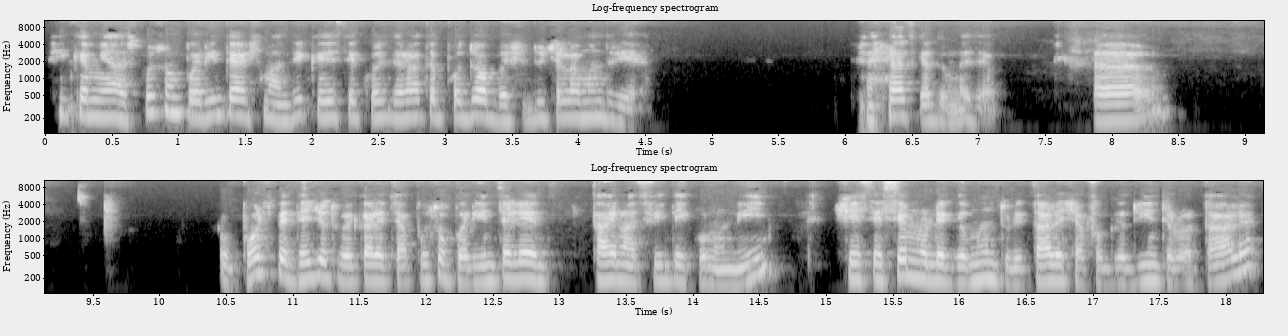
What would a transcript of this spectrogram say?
Fiindcă mi-a spus un părinte arhimandrit că este considerată podobă și duce la mândrie. Ferească Dumnezeu. Uh, porți pe degetul pe care ți-a pus-o părintele în taina Sfintei Cununii și este semnul legământului tale și a făgăduintelor tale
